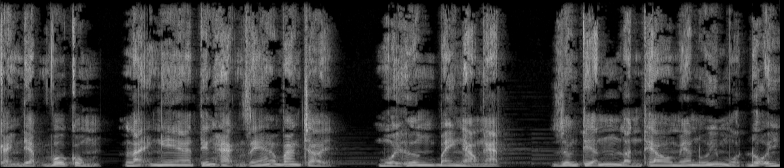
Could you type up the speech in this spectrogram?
cảnh đẹp vô cùng, lại nghe tiếng hạc ré vang trời, mùi hương bay ngào ngạt. Dương Tiễn lần theo mé núi một đỗi,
